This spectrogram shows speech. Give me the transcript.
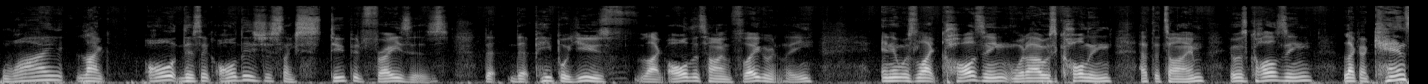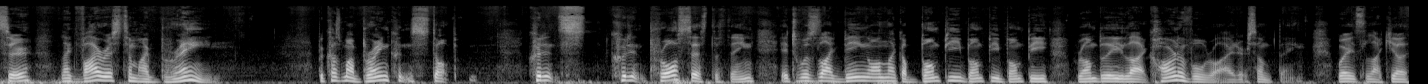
why like all there's like all these just like stupid phrases that that people use like all the time flagrantly. And it was like causing what I was calling at the time it was causing like a cancer like virus to my brain. Because my brain couldn't stop couldn't couldn't process the thing. It was like being on like a bumpy, bumpy, bumpy, rumbly like carnival ride or something, where it's like you,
